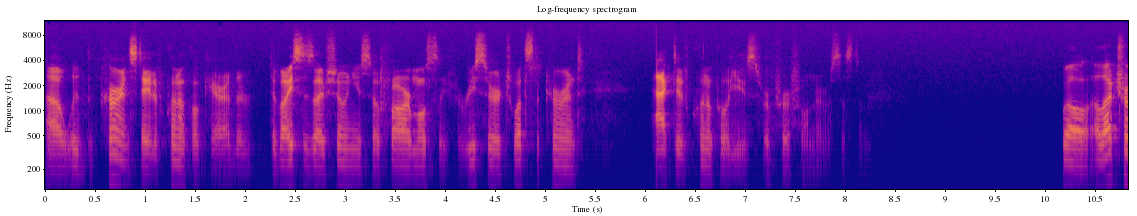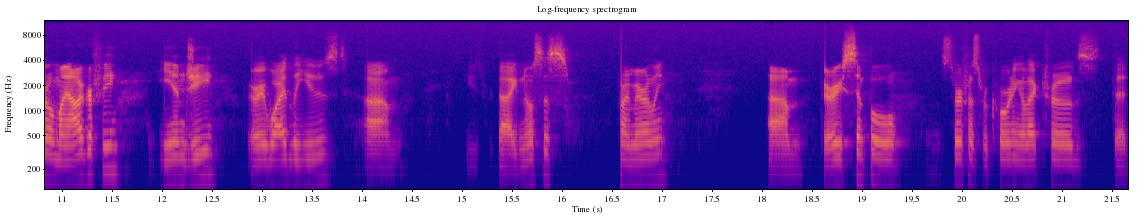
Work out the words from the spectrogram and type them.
uh, with the current state of clinical care? The devices I've shown you so far mostly for research. What's the current active clinical use for peripheral nervous system? Well, electromyography, EMG, very widely used, um, used for diagnosis primarily. Um, very simple surface recording electrodes that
